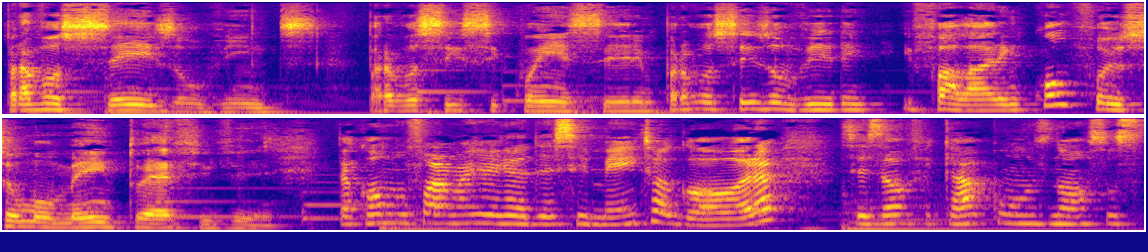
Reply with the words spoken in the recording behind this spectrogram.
para vocês ouvintes, para vocês se conhecerem, para vocês ouvirem e falarem qual foi o seu momento FV. Então, como forma de agradecimento agora, vocês vão ficar com os nossos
